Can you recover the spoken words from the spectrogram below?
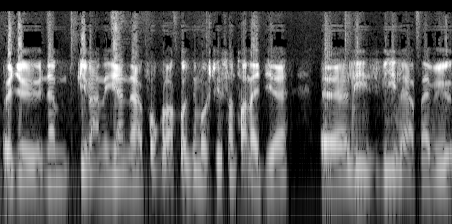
hogy ő nem kíván ilyennel foglalkozni, most viszont van egy Liz Wheeler nevű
